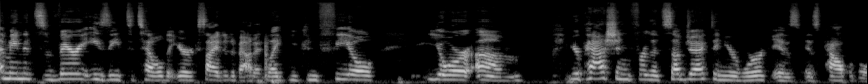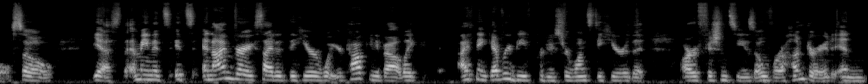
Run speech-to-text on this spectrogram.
i mean it's very easy to tell that you're excited about it. Like you can feel your um your passion for the subject and your work is is palpable. So yes, I mean it's it's and I'm very excited to hear what you're talking about. Like I think every beef producer wants to hear that our efficiency is over 100 and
